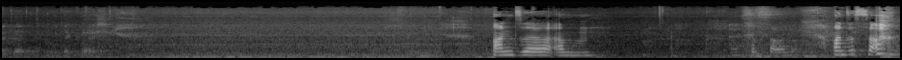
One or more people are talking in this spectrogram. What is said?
with that with that question. On the um, sorry. On the song.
